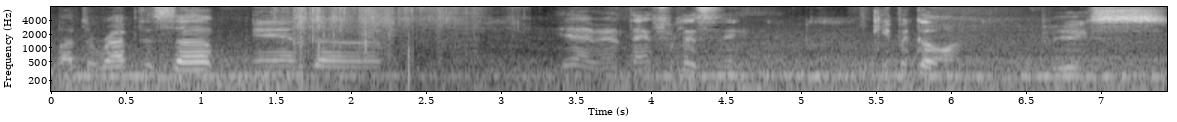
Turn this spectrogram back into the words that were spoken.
about to wrap this up, and uh, yeah, man, thanks for listening. Keep it going. Peace.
